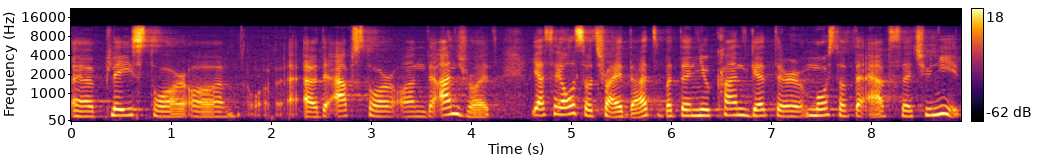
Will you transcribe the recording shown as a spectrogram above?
uh, Play Store or, or uh, the App Store on the Android. Yes, I also tried that, but then you can't get there most of the apps that you need.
